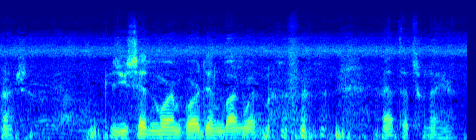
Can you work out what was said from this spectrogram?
Because you said more important Bhagavad. that, that's what I heard.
